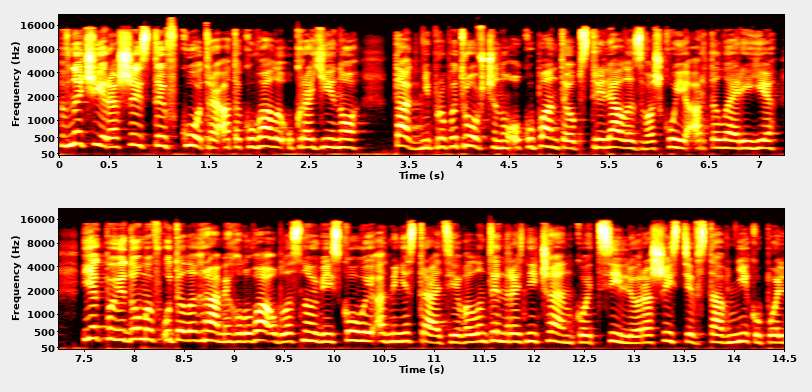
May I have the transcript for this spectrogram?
Вночі рашисти вкотре атакували Україну. Так, Дніпропетровщину окупанти обстріляли з важкої артилерії. Як повідомив у телеграмі голова обласної військової адміністрації Валентин Резніченко, ціллю рашистів став Нікополь.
